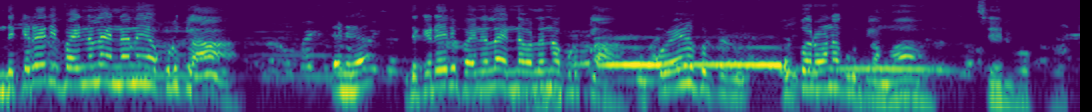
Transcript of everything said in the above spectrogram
இந்த கிடேரி ஃபைனலா என்னன்னு கொடுக்கலாம்? என்னங்க? இந்த கிடேரி ஃபைனலா என்ன விலைன்னா கொடுக்கலாம்? முப்பது ரூபாய் கொடுத்துருங்க. முப்பது ரூபானா கொடுக்கலாமா? சரி ஓகே ஓகே.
